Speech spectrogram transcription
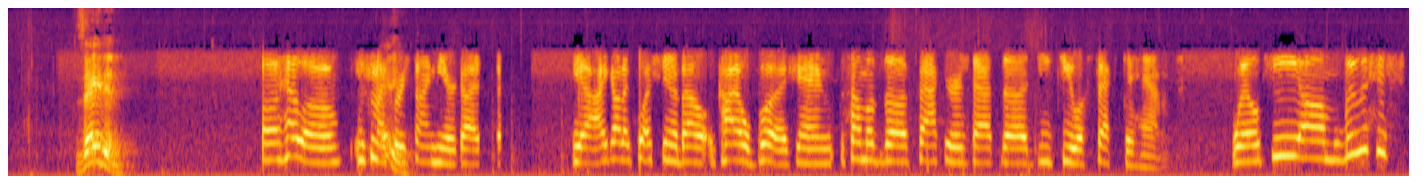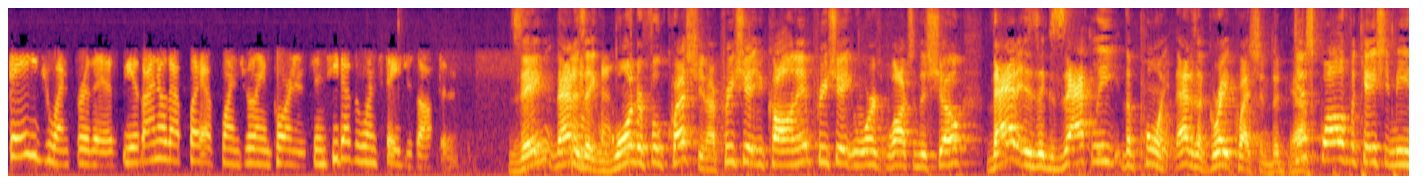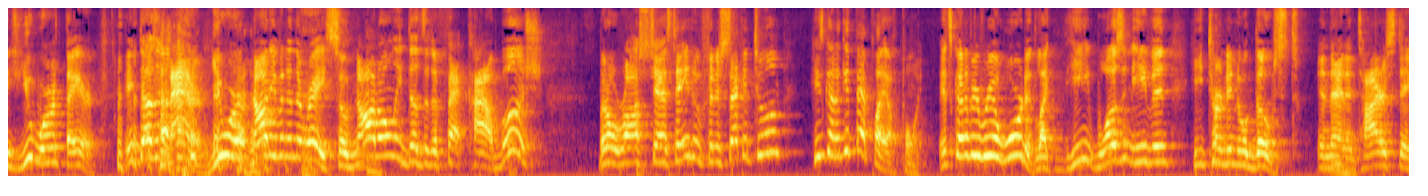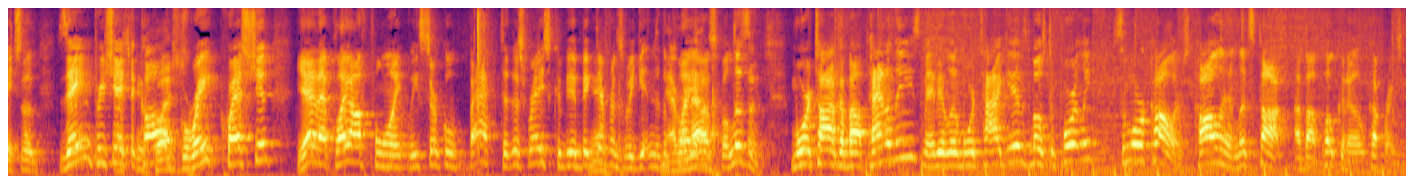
Zayden, Uh, hello. This is my Hey. first time here, guys. Yeah, I got a question about Kyle Busch and some of the factors that the DQ affect to him. Will he um, lose his stage win for this? Because I know that playoff win is really important since he doesn't win stages often. Zayden, that is a wonderful question. I appreciate you calling in. Appreciate you watching the show. That is exactly the point. That is a great question. The disqualification means you weren't there. It doesn't matter. You were not even in the race. So not only does it affect Kyle Busch, but old Ross Chastain, who finished second to him, he's going to get that playoff point. It's going to be rewarded. Like he wasn't even. He turned into a ghost in that mm-hmm. entire stage. So Zayden, appreciate the call. question. Great question. Yeah, that playoff point. We circle back to this race could be a big difference when we get into the Never playoffs. know. But listen, more talk about penalties, maybe a little more Ty Gibbs. Most importantly, some more callers. Call in. Let's talk about Pocono Cup racing.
